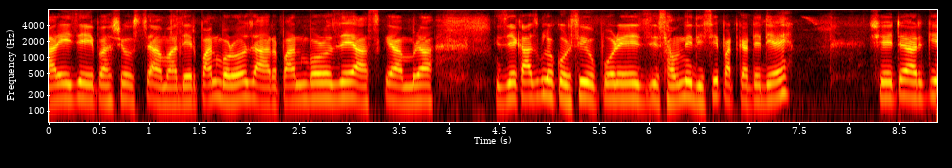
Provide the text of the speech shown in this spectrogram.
আর এই যে এই পাশে হচ্ছে আমাদের পানবরজ আর পানবরজে আজকে আমরা যে কাজগুলো করছি, উপরে যে সামনে দিছি পাটকাটি দিয়ে, সেটা আর কি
